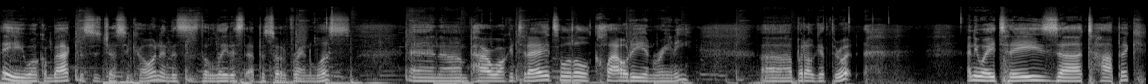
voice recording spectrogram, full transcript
Hey, welcome back. This is Jesse Cohen, and this is the latest episode of Random Lists. And I'm um, power walking today. It's a little cloudy and rainy, uh, but I'll get through it. Anyway, today's uh, topic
